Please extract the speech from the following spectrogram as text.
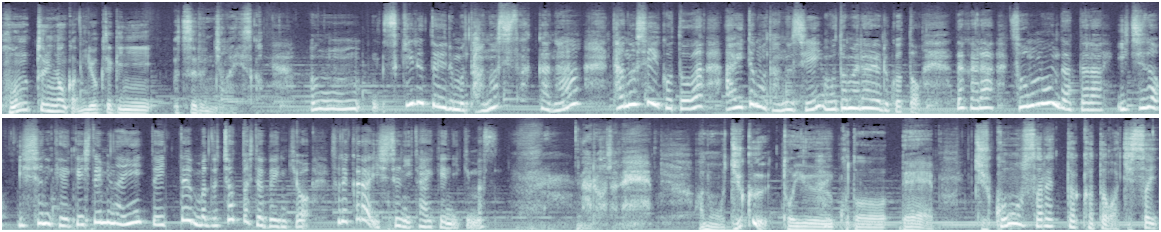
本当になんか魅力的に映るんじゃないですか。うんスキルというよりも楽しさかな？楽しいことは相手も楽しい求められること。だからそう思うんだったら一度一緒に経験してみない？と言ってまずちょっとした勉強。それから一緒に体験に行きます。なるほどね。あの塾ということで、はい、受講された方は実際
